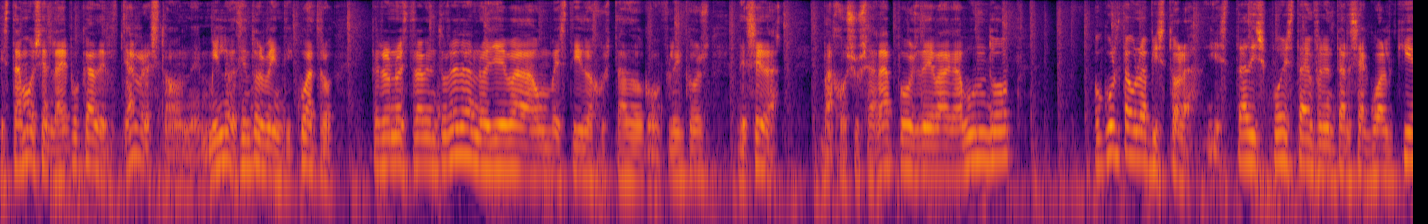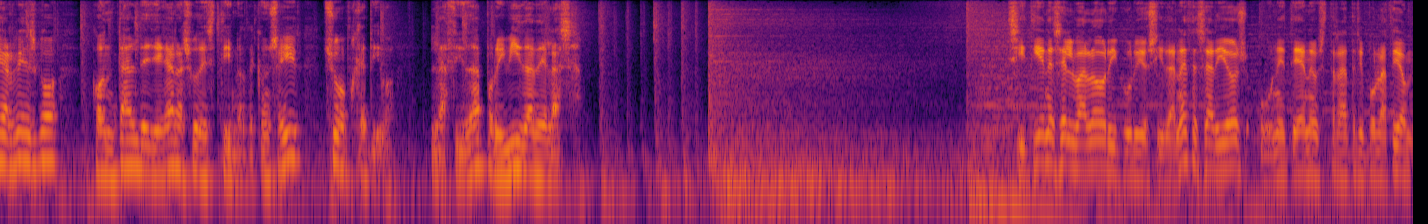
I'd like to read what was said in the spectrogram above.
Estamos en la época del Charleston, en 1924, pero nuestra aventurera no lleva un vestido ajustado con flecos de seda. Bajo sus harapos de vagabundo, oculta una pistola y está dispuesta a enfrentarse a cualquier riesgo con tal de llegar a su destino, de conseguir su objetivo, la ciudad prohibida de Lhasa. Si tienes el valor y curiosidad necesarios, únete a nuestra tripulación.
